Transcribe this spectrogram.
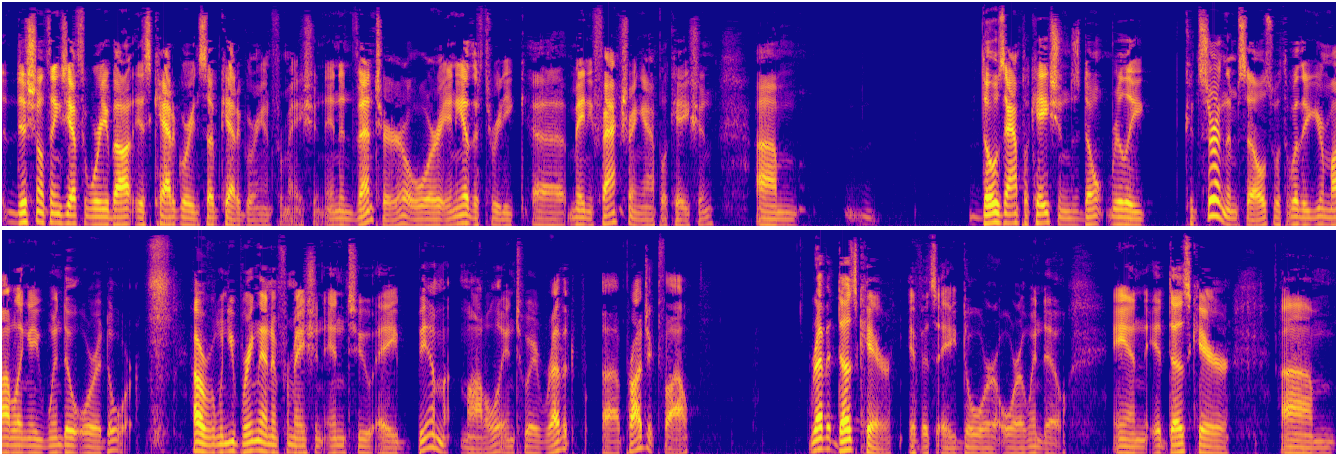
additional things you have to worry about is category and subcategory information. In Inventor or any other 3D uh, manufacturing application, um, those applications don't really concern themselves with whether you're modeling a window or a door. However, when you bring that information into a BIM model, into a Revit uh, project file, Revit does care if it's a door or a window, and it does care um,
